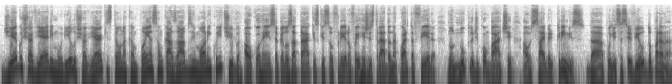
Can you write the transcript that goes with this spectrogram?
Diego Xavier e Murilo Xavier, que estão na campanha, são casados e moram em Curitiba. A ocorrência pelos ataques que sofreram foi registrada na quarta-feira no Núcleo de Combate aos Cybercrimes da Polícia Civil do Paraná.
